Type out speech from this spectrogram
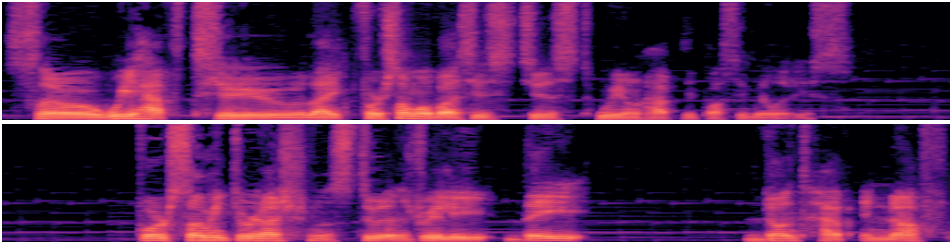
So we have to, like, for some of us, it's just we don't have the possibilities. For some international students, really, they don't have enough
